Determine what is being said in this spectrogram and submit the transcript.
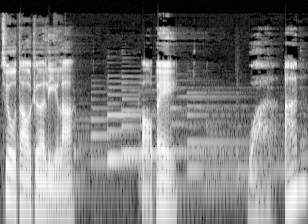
就到这里了，宝贝，晚安。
